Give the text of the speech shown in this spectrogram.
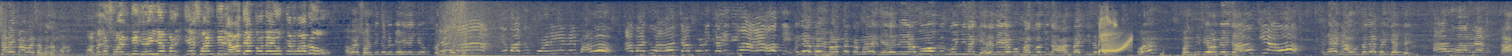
શરમ આવે છે ભલામણા. અમે તો શાંતિ જોઈએ પણ એ શાંતિ રહેવા દેતો નહીં એવું કરવાનું. હવે શાંતિ તમે બેસી રહેજો કશું બોલશો નહીં. આ, એ બાજુ પોણી નહીં ભાડો આ બાજુ આવો ચા પોણી કરીને જો આયા હોતી અલ્યા ભાઈ માર તો તમારે ઘેરે નહીં આવો કે ગોંજીના ઘેરે નહીં આવો માર તો હજુ નાહન બાકી છે હો શાંતિ બેહો બે જા આવો કે આવો અલ્યા નાવું છે લે ભાઈ ઘેર જઈ હારું હારું હેડ હા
